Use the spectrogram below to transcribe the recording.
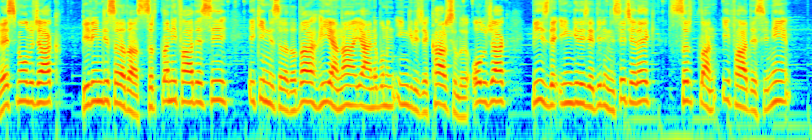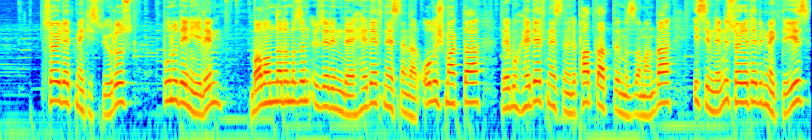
resmi olacak. Birinci sırada sırtlan ifadesi, ikinci sırada da hiyana yani bunun İngilizce karşılığı olacak. Biz de İngilizce dilini seçerek sırtlan ifadesini söyletmek istiyoruz. Bunu deneyelim. Balonlarımızın üzerinde hedef nesneler oluşmakta ve bu hedef nesneleri patlattığımız zaman da isimlerini söyletebilmekteyiz.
